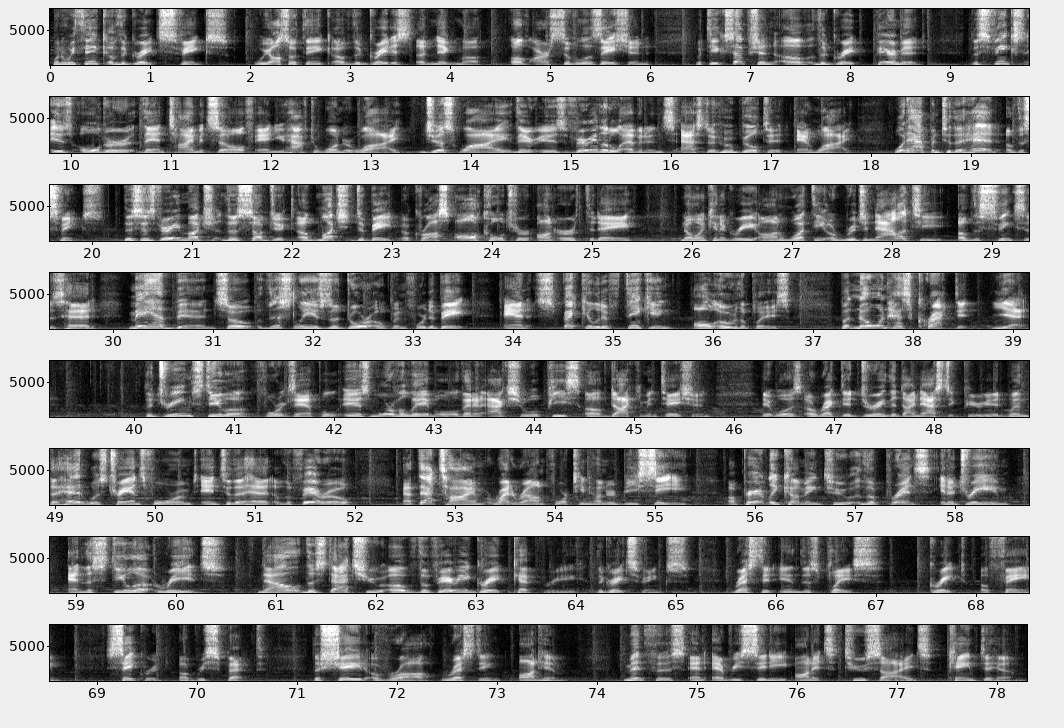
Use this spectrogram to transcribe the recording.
When we think of the Great Sphinx, we also think of the greatest enigma of our civilization, with the exception of the Great Pyramid. The Sphinx is older than time itself, and you have to wonder why. Just why, there is very little evidence as to who built it and why. What happened to the head of the Sphinx? This is very much the subject of much debate across all culture on Earth today. No one can agree on what the originality of the Sphinx's head may have been, so this leaves the door open for debate and speculative thinking all over the place, but no one has cracked it yet. The Dream Stela, for example, is more of a label than an actual piece of documentation. It was erected during the dynastic period when the head was transformed into the head of the pharaoh, at that time right around 1400 BC, apparently coming to the prince in a dream, and the stela reads, Now the statue of the very great Khepri, the great Sphinx, rested in this place, great of fame, sacred of respect, the shade of Ra resting on him. Memphis and every city on its two sides came to him,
